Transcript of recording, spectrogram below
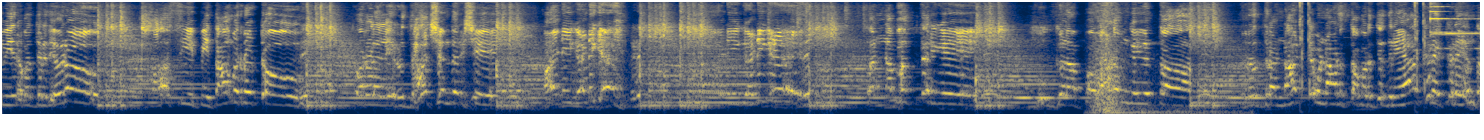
ವೀರಭದ್ರ ದೇವರು ಹಾಸಿ ಪಿತಾಮರೊಟ್ಟು ಕೊರಳಲ್ಲಿ ರುದ್ರಾಕ್ಷನ್ ಧರಿಸಿ, ಅಡಿಗಡಿಗೆ ಅಡಿಗಡಿಗೆ, ತನ್ನ ಭಕ್ತರಿಗೆ ಮುಗ್ಗಳ ಪವಾಡಂಗೈಯುತ್ತ ರುದ್ರ ನಾಟ್ಯವನ್ನು ಆಡುತ್ತಾ ಬರ್ತಿದ್ರೆ ಆ ಕಡೆ ಕಡೆ ಅಂತ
